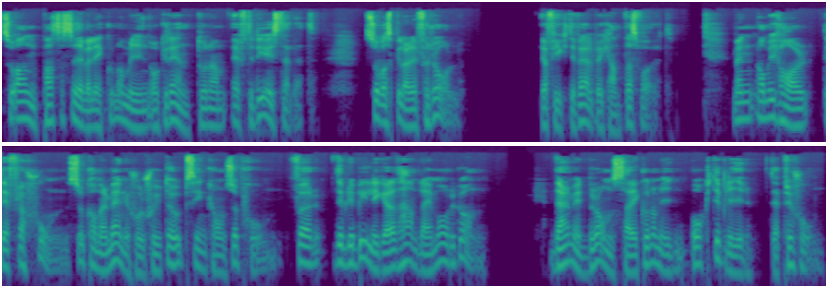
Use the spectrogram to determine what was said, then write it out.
så anpassar sig väl ekonomin och räntorna efter det istället. Så vad spelar det för roll? Jag fick det välbekanta svaret. Men om vi har deflation så kommer människor skjuta upp sin konsumtion, för det blir billigare att handla imorgon. Därmed bromsar ekonomin och det blir depression.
